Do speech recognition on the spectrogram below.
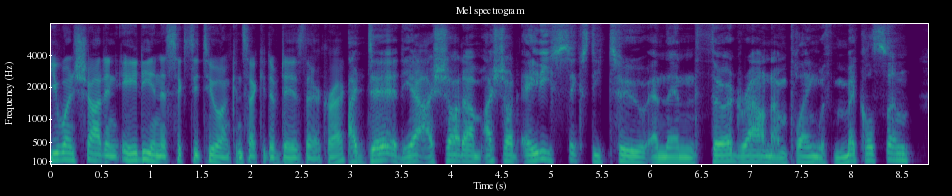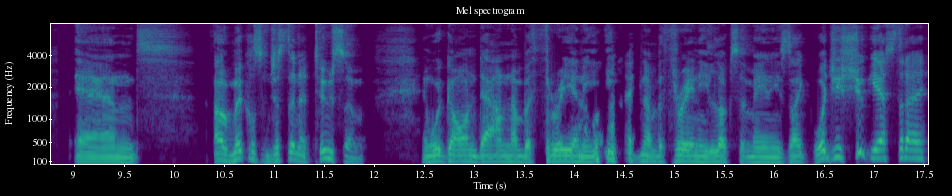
you went shot an 80 and a 62 on consecutive days there, correct? I did, yeah. I shot um I shot 80 62 and then third round I'm playing with Mickelson and oh Mickelson just in a twosome. And we're going down number three and he number three and he looks at me and he's like, What'd you shoot yesterday?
